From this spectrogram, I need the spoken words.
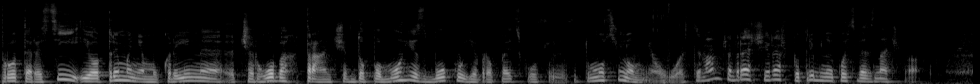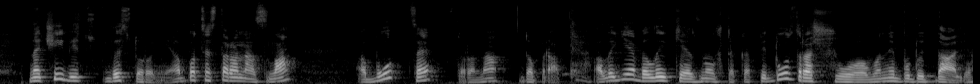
проти Росії і отриманням України чергових траншів допомоги з боку Європейського Союзу. Тому, шановні угорці, вам же врешті-решт потрібно якось визначати, на ви, ви стороні. Або це сторона зла, або це сторона добра. Але є велике знову ж таки підозра, що вони будуть далі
